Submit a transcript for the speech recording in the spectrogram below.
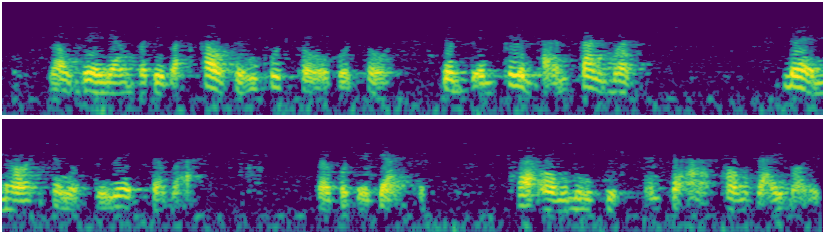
ๆเราพยายามปฏิบัติเข้าถึงพุทโธพุทโธจนเป็นพื้นฐานตั้งมั่น แน่นอนสงบเรื่อยสบายพระพุทธเจ้าพระองค์มีจิตอันสะอาดผ่องใสบริ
